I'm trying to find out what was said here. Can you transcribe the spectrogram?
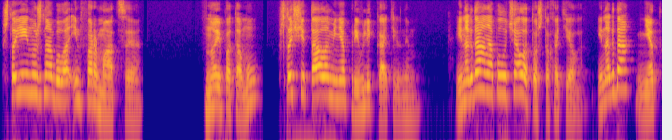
что ей нужна была информация, но и потому, что считала меня привлекательным. Иногда она получала то, что хотела, иногда нет.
